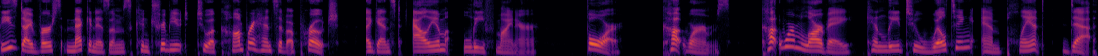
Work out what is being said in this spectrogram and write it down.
These diverse mechanisms contribute to a comprehensive approach against allium leaf miner. 4. Cutworms. Cutworm larvae can lead to wilting and plant death.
